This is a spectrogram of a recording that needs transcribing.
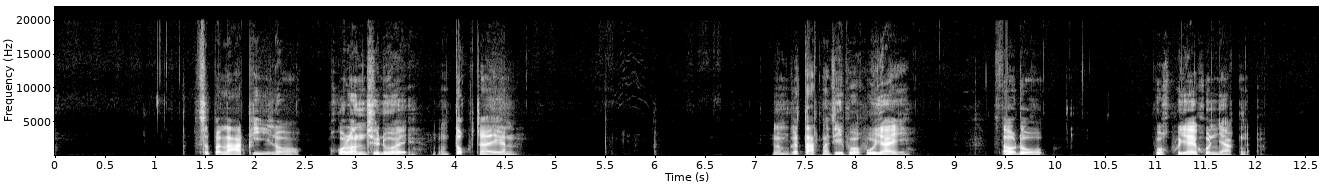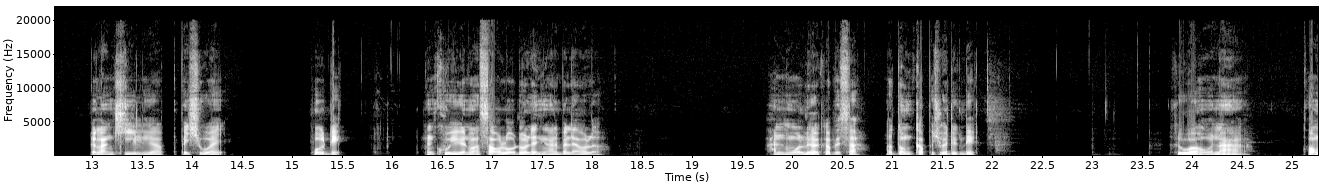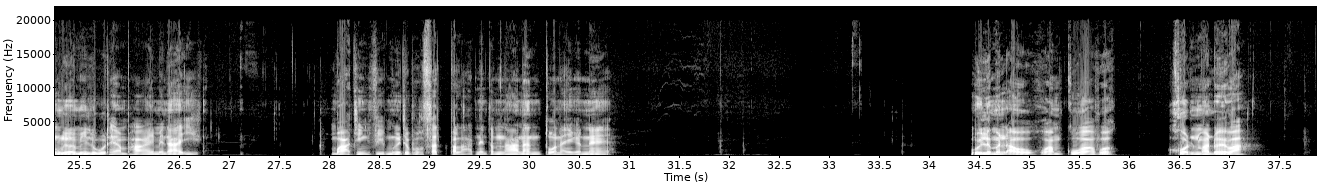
สัตว์ประหลาดผีหลอกโคลอนช่วยด้วย มันตกใจกัน แล้วมันก็ตัดมาที่พวกผู้ใหญ่เซาโด พวกผู้ใหญ่คนยักษ์กำลังขี่เรือไปช่วย พวกเด็ก มันคุยกันว่าเซาโลโดนเล่นงานไปแล้วเหรอ หันหัวเรือกลับไปซะ เราต้องกลับไปช่วยเด็กๆ คือว่าหัวหน้า ท้องเรือมีรูแถมพายไม่ได้อีก บาจริงฝีมือเจ้าพวกสัตว์ประหลาดในตำนานนั่นตัวไหนกันแน่ อุ้ยแล้วมันเอาความกลัวพวกคนมาด้วยวะ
